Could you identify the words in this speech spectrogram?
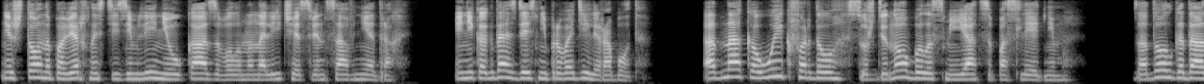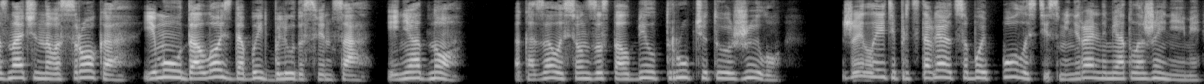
Ничто на поверхности Земли не указывало на наличие свинца в недрах, и никогда здесь не проводили работ. Однако Уикфорду суждено было смеяться последним. Задолго до означенного срока ему удалось добыть блюдо свинца, и не одно. Оказалось, он застолбил трубчатую жилу, Жилы эти представляют собой полости с минеральными отложениями,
